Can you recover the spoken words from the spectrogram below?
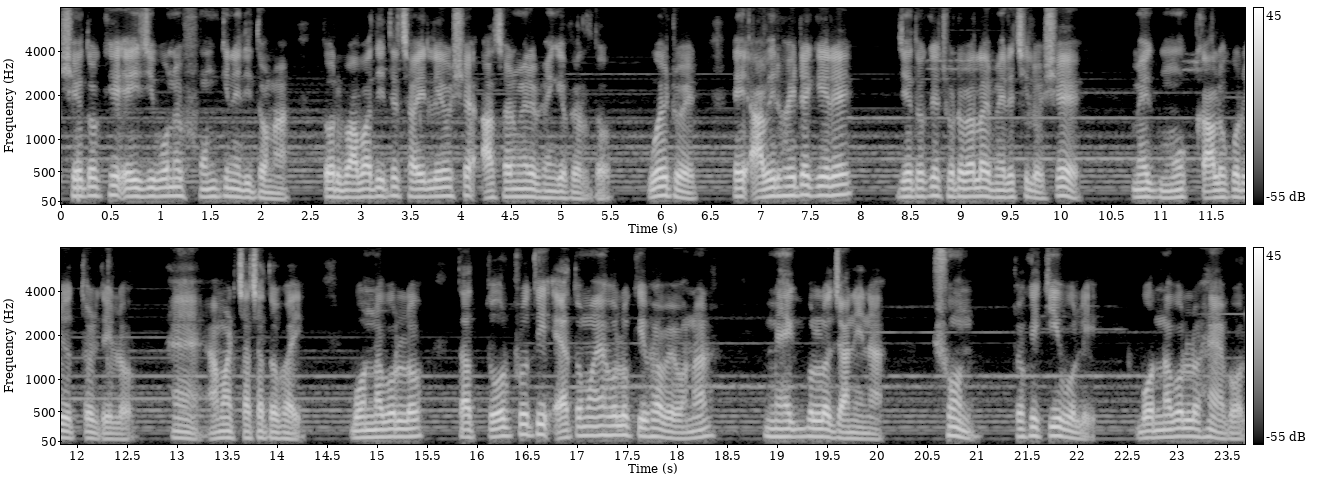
সে তোকে এই জীবনে ফোন কিনে দিত না। তোর বাবা দিতে চাইলেও সে আচার মেরে ভেঙে ফেলতো। ওয়েট ওয়েট, এই আবির ভাইটা কে রে? যে তোকে ছোটবেলায় মেরেছিল সে? মেঘ মুখ কালো করে উত্তর দিল হ্যাঁ আমার চাচাতো ভাই। বন্যা বলল তা তোর প্রতি এত মায়া হলো কীভাবে, ওনার? মেঘ বলল, জানি না। শোন, তোকে কি বলি? বন্যা বলল হ্যাঁ বল।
